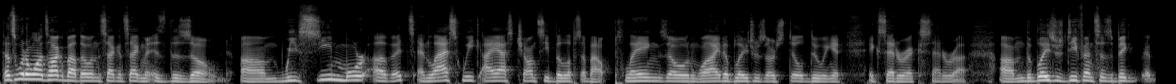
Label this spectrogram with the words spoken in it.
That's what I want to talk about though in the second segment is the zone. Um, we've seen more of it, and last week I asked Chauncey Billups about playing zone, why the Blazers are still doing it, etc., etc. Um, the Blazers defense is a big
